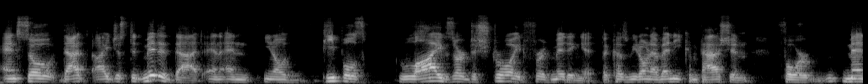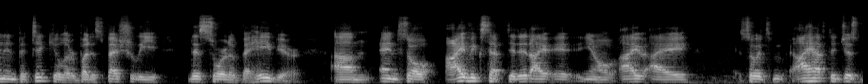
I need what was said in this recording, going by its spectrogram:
And so that i just admitted that. And and you know people's lives are destroyed for admitting it because we don't have any compassion for men in particular but especially this sort of behavior. Um, and so i've accepted it. I you know i i so it's i have to just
